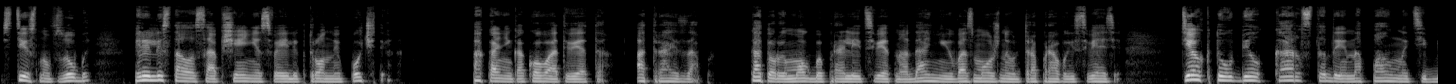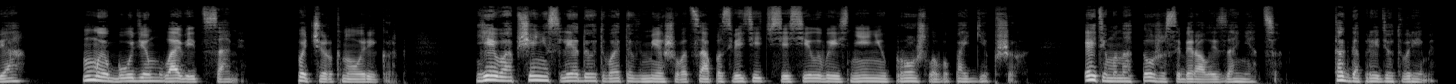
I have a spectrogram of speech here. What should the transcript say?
Стиснув зубы, перелистала сообщение своей электронной почты — Пока никакого ответа от Райзап, который мог бы пролить свет на Данию и возможные ультраправые связи. Тех, кто убил Карлстеда и напал на тебя, мы будем ловить сами, — подчеркнул Рикард. Ей вообще не следует в это вмешиваться, а посвятить все силы выяснению прошлого погибших. Этим она тоже собиралась заняться. Когда придет время.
